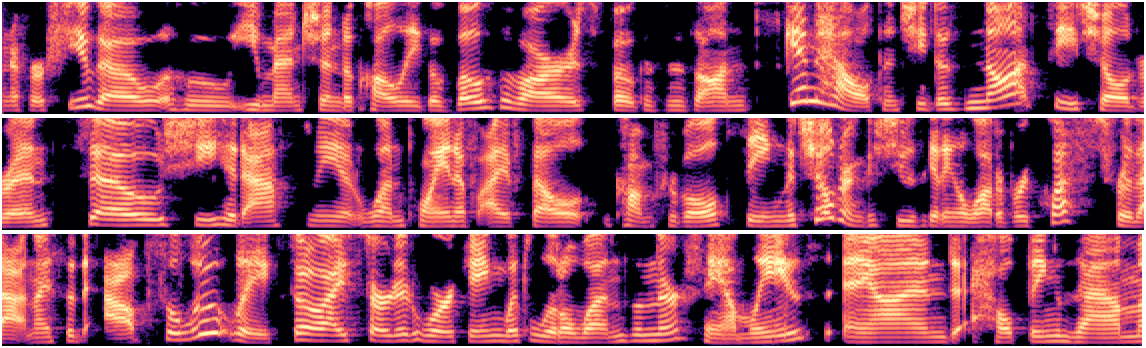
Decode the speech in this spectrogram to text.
Jennifer Fugo, who you mentioned, a colleague of both of ours, focuses on skin health and she does not see children. So she had asked me at one point if I felt comfortable seeing the children because she was getting a lot of requests for that. And I said, absolutely. So I started working with little ones and their families and helping them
